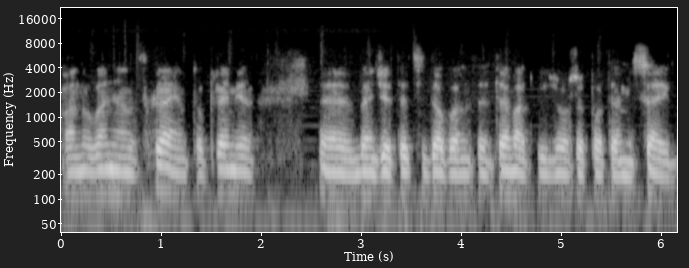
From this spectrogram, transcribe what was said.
panowania nad krajem. To premier e, będzie decydował na ten temat, być może potem Sejm.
